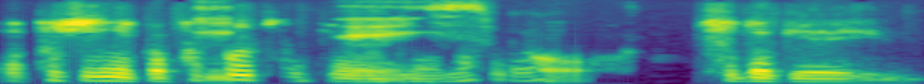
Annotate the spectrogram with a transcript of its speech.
FC니까 풋볼 챔피언인가? 뭐, 투더 게임.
